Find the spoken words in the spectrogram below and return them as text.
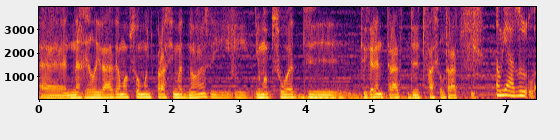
Eh, na realidade é uma pessoa muito próxima de nós e, e- e uma pessoa de, de grande trato, de, de fácil trato. sim. Aliás, o-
